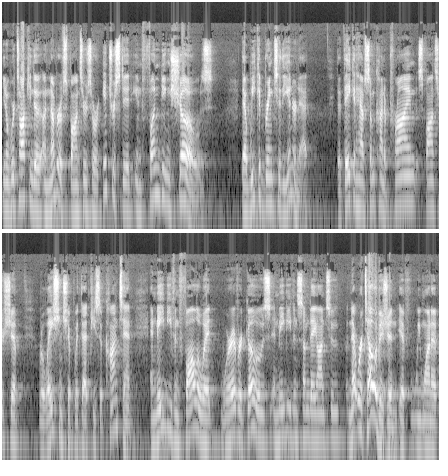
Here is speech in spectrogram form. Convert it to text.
You know, we're talking to a number of sponsors who are interested in funding shows that we could bring to the internet, that they can have some kind of prime sponsorship relationship with that piece of content and maybe even follow it wherever it goes and maybe even someday onto network television if we want to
